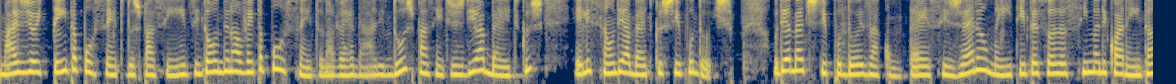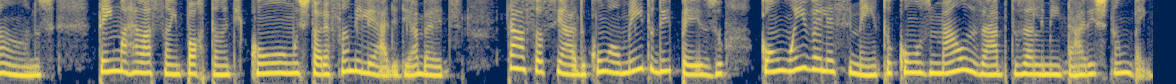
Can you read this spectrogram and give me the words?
mais de 80% dos pacientes, em torno de 90%, na verdade, dos pacientes diabéticos, eles são diabéticos tipo 2. O diabetes tipo 2 acontece geralmente em pessoas acima de 40 anos, tem uma relação importante com uma história familiar de diabetes, está associado com o aumento de peso com o envelhecimento, com os maus hábitos alimentares também.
